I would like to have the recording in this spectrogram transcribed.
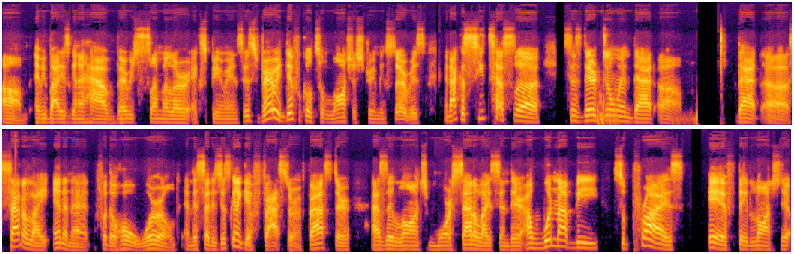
um, everybody's going to have very similar experience it's very difficult to launch a streaming service and i could see tesla since they're doing that um, that uh, satellite internet for the whole world and they said it's just going to get faster and faster as they launch more satellites in there i would not be surprised if they launch their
